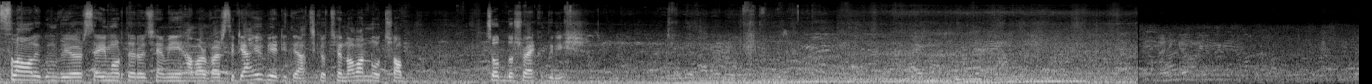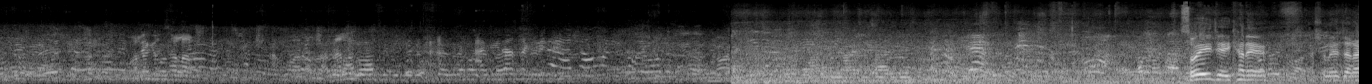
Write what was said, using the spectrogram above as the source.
আসসালামু আলাইকুম ভিউয়ার্স, এই মুহূর্তে রয়েছে আমি আমার ভার্সিটি আইউবিএটিতে আজকে হচ্ছে নবান্ন উৎসব, চোদ্দোশো একত্রিশ। সো এই যে এখানে আসলে যারা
